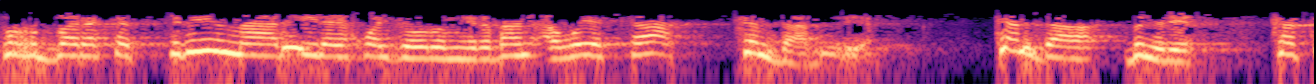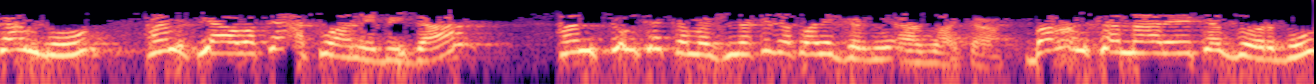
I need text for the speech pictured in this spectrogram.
پڕبەرەکەتترین مارەی لای خۆی گەورە میێرەبان ئەوەیە کە کەمدا بنرێت کەمدا بنرێت کە کەم بوو هەم پیاوەکە ئەتوانێ بیدا هەم چونکە کە مەژنەکە دەتوانێت گرنی ئازاکە. بەڵام کەمارەیەکە زۆر بوو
